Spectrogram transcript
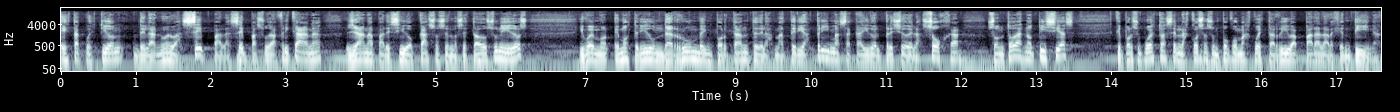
esta cuestión de la nueva cepa, la cepa sudafricana, ya han aparecido casos en los Estados Unidos. Y bueno, hemos tenido un derrumbe importante de las materias primas, ha caído el precio de la soja, son todas noticias que por supuesto hacen las cosas un poco más cuesta arriba para la Argentina.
